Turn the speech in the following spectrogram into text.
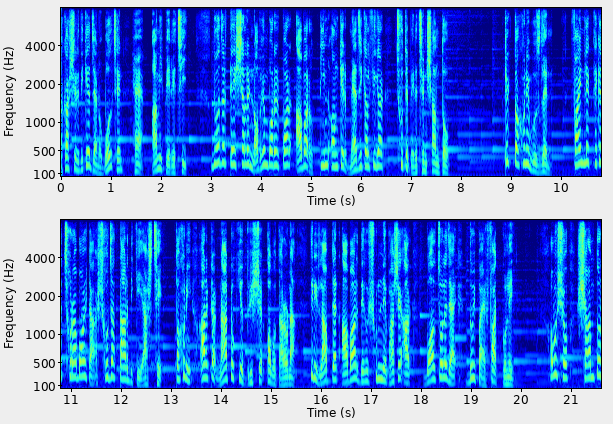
আকাশের দিকে যেন বলছেন হ্যাঁ আমি পেরেছি। দুহাজার তেইশ সালের নভেম্বরের পর আবারও তিন অঙ্কের ম্যাজিক্যাল ফিগার ছুতে পেরেছেন শান্ত। ঠিক তখনই বুঝলেন, ফাইন লেগ থেকে ছোড়া বলটা সোজা তার দিকেই আসছে। তখনই আরেকটা নাটকীয় দৃশ্যের অবতারণা। তিনি লাভ দেন আবার দেহ শূন্যে ভাসে আর বল চলে যায় দুই পায়ের ফাঁক কোণে। অবশ্য শান্তর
